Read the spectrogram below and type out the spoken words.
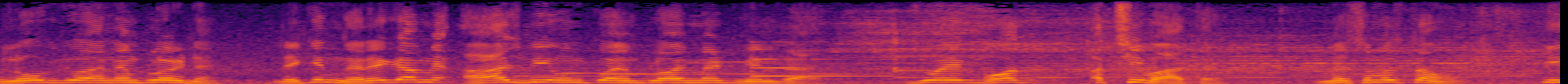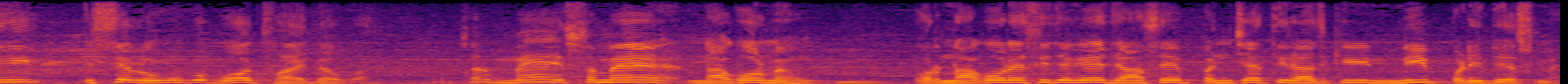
लोग जो अनएम्प्लॉयड हैं, लेकिन नरेगा में आज भी उनको एम्प्लॉयमेंट मिल रहा है, जो एक बहुत अच्छी बात है। मैं समझता हूँ कि इससे लोगों को बहुत फ़ायदा हुआ है। सर, मैं इस समय नागौर में हूँ और नागौर ऐसी जगह है जहाँ से पंचायती राज की नींव पड़ी देश में।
